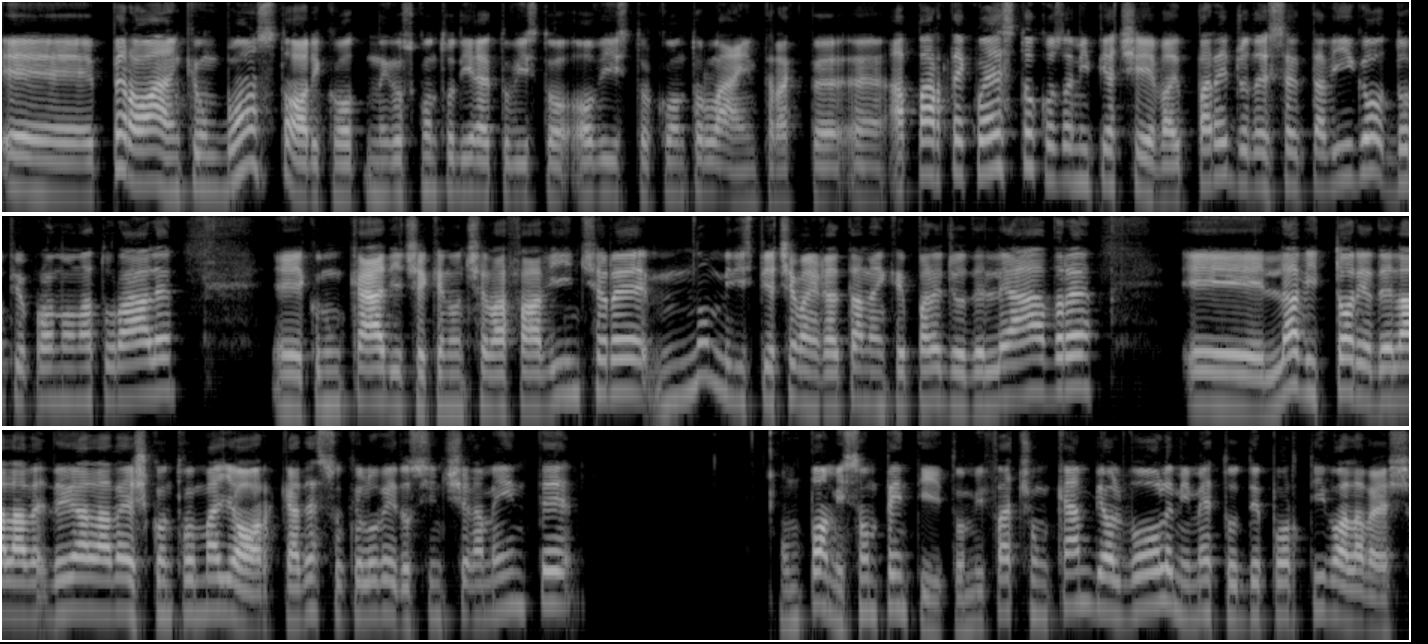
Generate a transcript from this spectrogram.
eh, però ha anche un buon storico nello scontro diretto visto, ho visto contro l'Eintracht. Eh, a parte questo, cosa mi piaceva? Il pareggio del Celta Vigo, doppio prono naturale, eh, con un Cadice che non ce la fa a vincere. Non mi dispiaceva in realtà neanche il pareggio delle Havre e la vittoria dell'Alaves contro il Mallorca, adesso che lo vedo sinceramente, un po' mi sono pentito. Mi faccio un cambio al volo e mi metto Deportivo Alaves.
